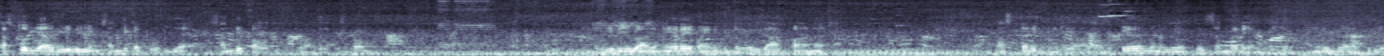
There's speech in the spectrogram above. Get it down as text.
கஸ்தூரியா வீதியும் சந்திக்கக்கூடிய சந்திப்பகுதிக்கு வந்திருக்கின்றோம். இந்த வீதியிலாக நேரே பயணிக்கின்ற போது யாழ்ப்பாண பஸ்தரிப்பு நிலையம் அதாவது பேருந்து நிலையத்தை சென்றடைய முடியும். அங்கிருந்து வரக்கூடிய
